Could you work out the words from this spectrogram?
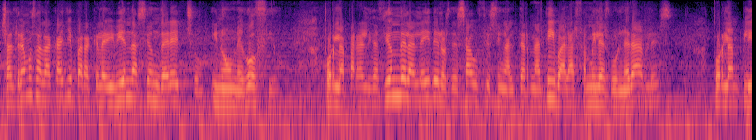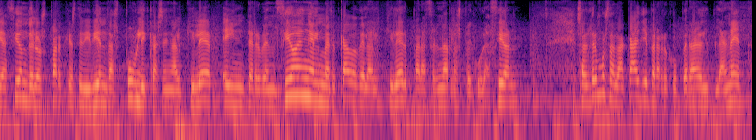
Saldremos a la calle para que la vivienda sea un derecho y no un negocio, por la paralización de la ley de los desahucios sin alternativa a las familias vulnerables, por la ampliación de los parques de viviendas públicas en alquiler e intervención en el mercado del alquiler para frenar la especulación, saldremos a la calle para recuperar el planeta,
